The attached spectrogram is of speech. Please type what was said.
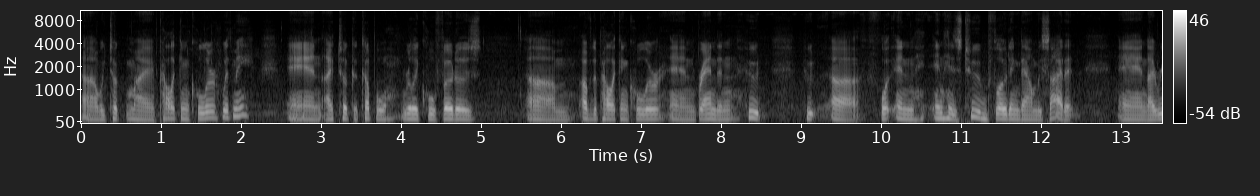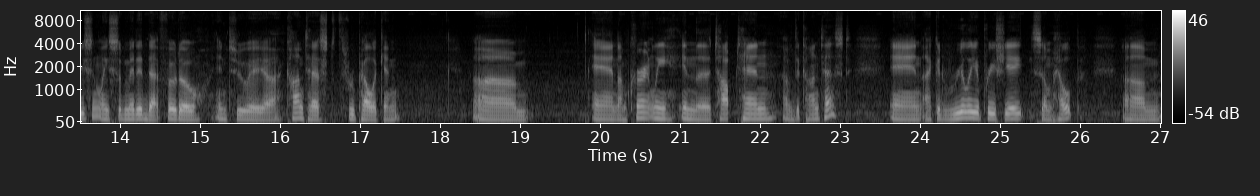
Uh, we took my Pelican cooler with me and I took a couple really cool photos um, of the Pelican cooler and Brandon Hoot, Hoot uh, in, in his tube floating down beside it. And I recently submitted that photo into a uh, contest through Pelican. Um, and I'm currently in the top 10 of the contest and I could really appreciate some help. Um,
